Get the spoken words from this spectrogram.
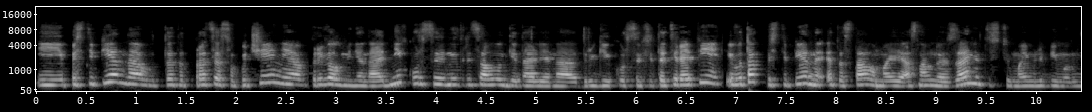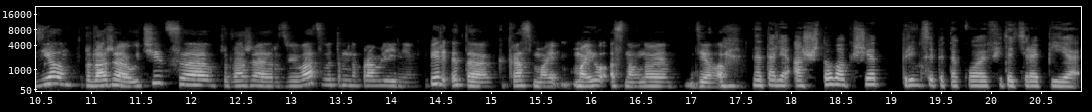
И постепенно вот этот процесс обучения привел меня на одни курсы нутрициологии, далее на другие курсы фитотерапии. И вот так постепенно это стало моей основной занятостью, моим любимым делом. Продолжаю учиться, продолжаю развиваться в этом направлении. Теперь это как раз мое основное дело. Наталья, а что вообще в принципе, такое фитотерапия.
